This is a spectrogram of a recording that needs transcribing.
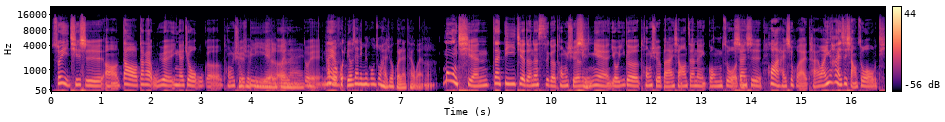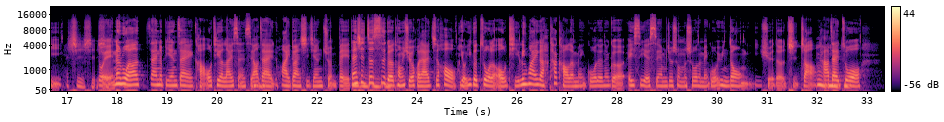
所以其实呃到大概五月应该就五个同学毕业了。回来，对，那也留在那边工作，还是回来台湾了？目目前在第一届的那四个同学里面，有一个同学本来想要在那里工作，但是后来还是回来台湾，因为他还是想做 OT。是是，是，对。那如果要在那边再考 OT 的 license，要再花一段时间准备。嗯、但是这四个同学回来之后，有一个做了 OT，另外一个他考了美国的那个 ACSM，就是我们说的美国运动医学的执照，他在做。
